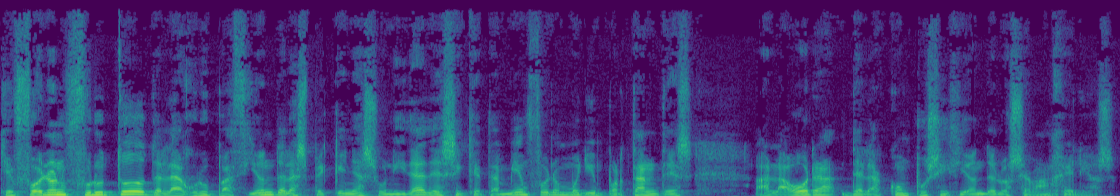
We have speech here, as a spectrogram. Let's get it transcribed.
que fueron fruto de la agrupación de las pequeñas unidades y que también fueron muy importantes a la hora de la composición de los evangelios.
